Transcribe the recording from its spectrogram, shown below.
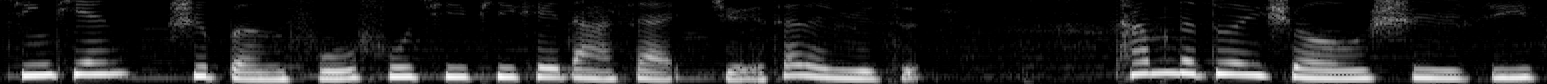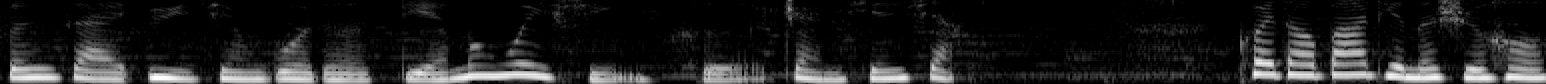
今天是本服夫妻 PK 大赛决赛的日子，他们的对手是积分赛遇见过的蝶梦未醒和战天下。快到八点的时候，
